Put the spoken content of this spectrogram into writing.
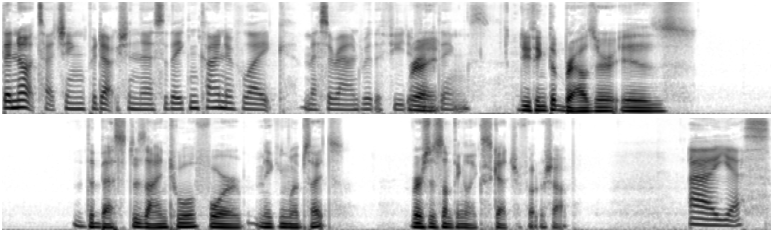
they're not touching production there, so they can kind of like mess around with a few different Right. things. Do you think the browser is the best design tool for making websites versus something like Sketch or Photoshop? Uh, yes.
